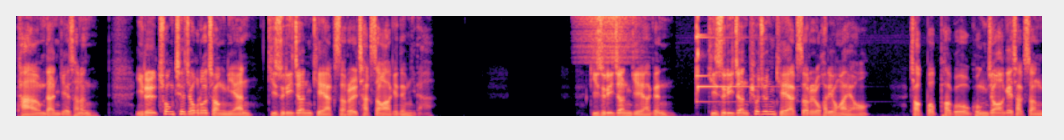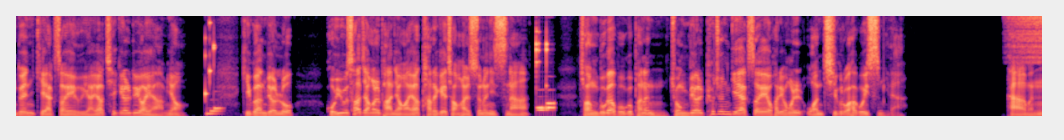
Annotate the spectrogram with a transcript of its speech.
다음 단계에서는 이를 총체적으로 정리한 기술 이전 계약서를 작성하게 됩니다. 기술 이전 계약은 기술 이전 표준 계약서를 활용하여 적법하고 공정하게 작성된 계약서에 의하여 체결되어야 하며 기관별로 고유 사정을 반영하여 다르게 정할 수는 있으나 정부가 보급하는 종별 표준 계약서의 활용을 원칙으로 하고 있습니다. 다음은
